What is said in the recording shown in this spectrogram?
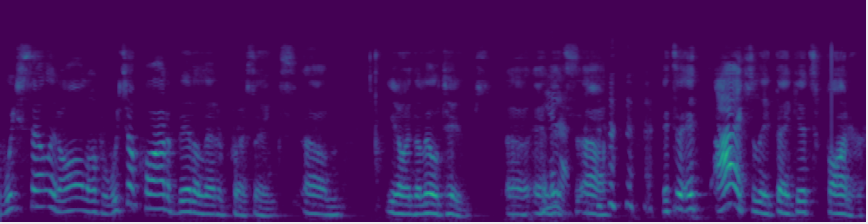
we sell it all over. We sell quite a bit of letterpress inks, um, you know, in the little tubes, uh, and Yeah. it's uh, it's a, it, I actually think it's funner.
